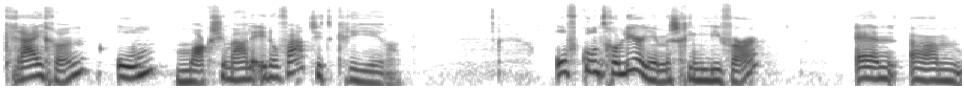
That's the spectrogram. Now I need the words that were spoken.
krijgen om maximale innovatie te creëren? Of controleer je misschien liever en ehm,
